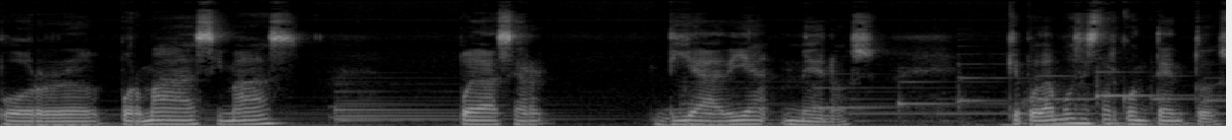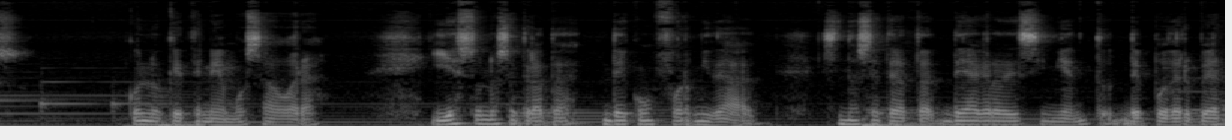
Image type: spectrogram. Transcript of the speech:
por, por más y más pueda ser día a día menos, que podamos estar contentos con lo que tenemos ahora. Y esto no se trata de conformidad, sino se trata de agradecimiento, de poder ver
